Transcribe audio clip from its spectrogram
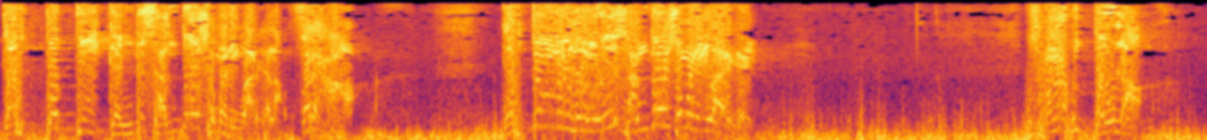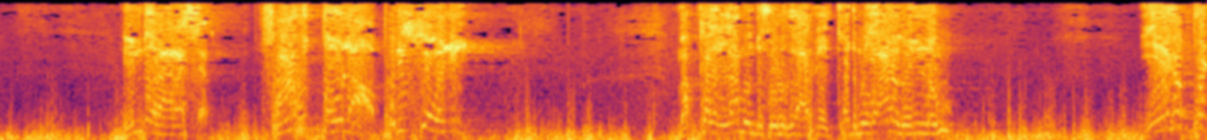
கஷ்டத்தை கண்டு சந்தோஷம் அடைவார்களாம். ஃபர்ஹா கஷ்டம் பொழுது சந்தோஷம் அடைவார்கள். ஷாஹு தௌலா என்ற அரசர். ஷாஹு தௌலா பெரிய வழி. மக்கள் எல்லாம் என்று சொல்கிறார்கள் கடுமையான வெள்ளம். ஏகப்பட்ட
